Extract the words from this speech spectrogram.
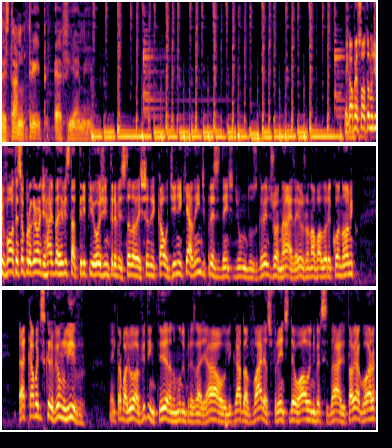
Você está no Trip FM. Legal, pessoal, estamos de volta. Esse é o programa de rádio da revista Trip. Hoje entrevistando Alexandre Caldini, que além de presidente de um dos grandes jornais, aí, o Jornal Valor Econômico, acaba de escrever um livro. Ele trabalhou a vida inteira no mundo empresarial, ligado a várias frentes, deu aula universidade e tal, e agora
